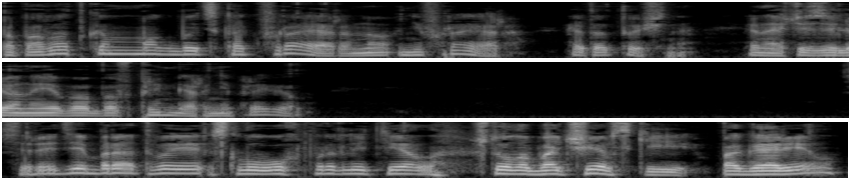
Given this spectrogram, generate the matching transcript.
По повадкам мог быть как фраер, но не фраер, это точно, иначе зеленый его бы в пример не привел. «Среди братвы слух пролетел, что Лобачевский погорел?»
